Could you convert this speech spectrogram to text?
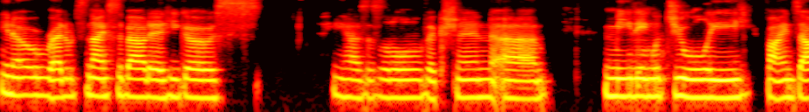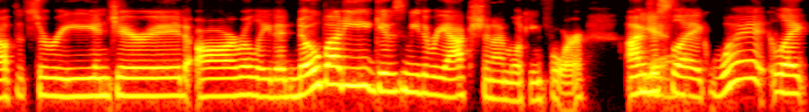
You know, Red was nice about it. He goes, he has his little eviction uh, meeting with Julie, finds out that Cirie and Jared are related. Nobody gives me the reaction I'm looking for. I'm yeah. just like, what? Like,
